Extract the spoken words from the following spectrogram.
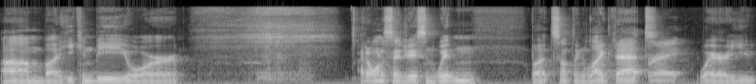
Um, but he can be your I don't want to say Jason Witten, but something like that, Right. Where you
